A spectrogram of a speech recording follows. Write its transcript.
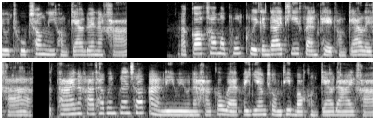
YouTube ช่องนี้ของแก้วด้วยนะคะ แล้วก็เข้ามาพูดคุยกันได้ที่แฟนเพจของแก้วเลยค่ะ สุดท้ายนะคะ ถ้าเพื่อนๆชอบอ่านรีวิวนะคะ ก็แวะไปเยี่ยมชมที่บล็อกของแก้วได้ค่ะ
